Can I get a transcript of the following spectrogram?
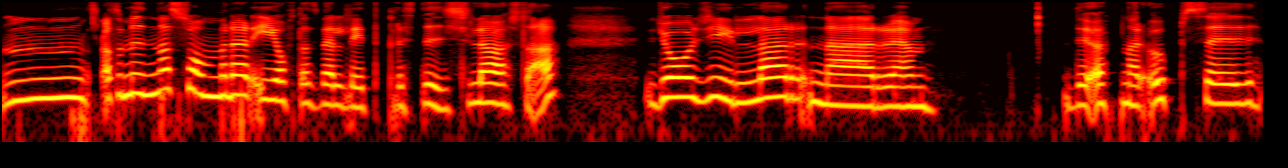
Mm, alltså mina somrar är oftast väldigt prestigelösa. Jag gillar när eh, det öppnar upp sig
